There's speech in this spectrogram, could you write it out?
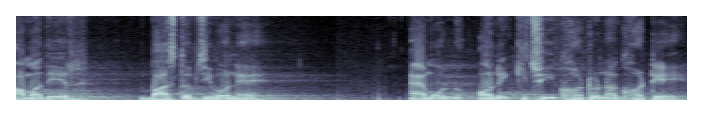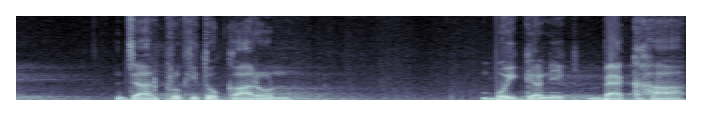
আমাদের বাস্তব জীবনে এমন অনেক কিছুই ঘটনা ঘটে যার প্রকৃত কারণ বৈজ্ঞানিক ব্যাখ্যা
